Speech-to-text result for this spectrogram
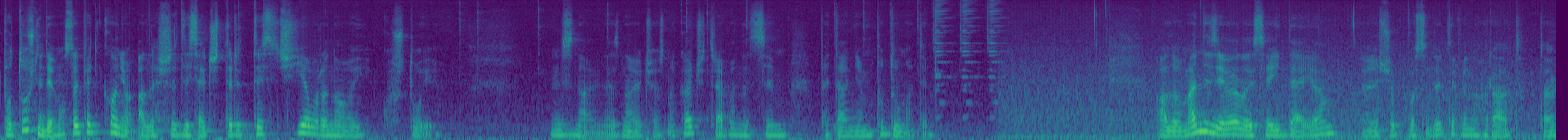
потужний 95 конів, але 64 тисячі євро новий коштує. Не знаю, не знаю, чесно кажучи, треба над цим питанням подумати. Але в мене з'явилася ідея, е, щоб посадити виноград, так?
